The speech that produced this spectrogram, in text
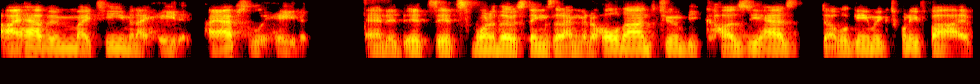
I have him in my team and I hate it. I absolutely hate it. And it, it's it's one of those things that I'm going to hold on to him because he has double game week 25.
